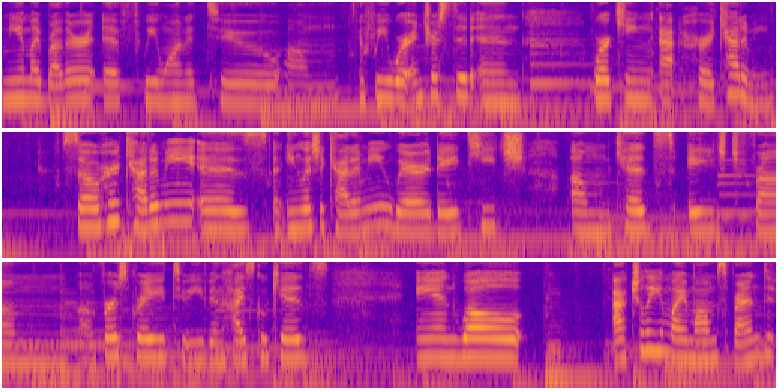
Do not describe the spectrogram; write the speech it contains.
me and my brother if we wanted to, um, if we were interested in working at her academy. So, her academy is an English academy where they teach um, kids aged from um, first grade to even high school kids. And well, actually, my mom's friend,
